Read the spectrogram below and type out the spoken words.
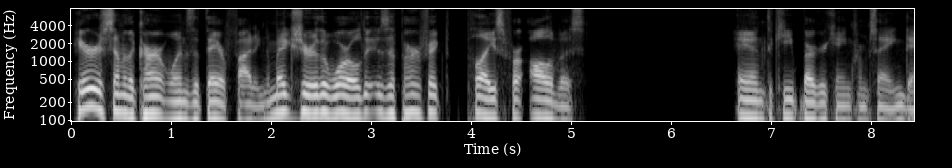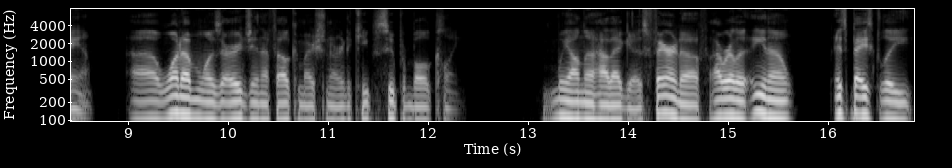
Here are some of the current ones that they are fighting to make sure the world is a perfect place for all of us and to keep Burger King from saying damn. Uh, one of them was urge NFL commissioner to keep the Super Bowl clean. We all know how that goes. Fair enough. I really, you know, it's basically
